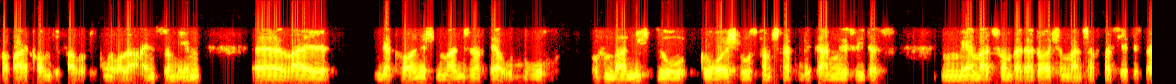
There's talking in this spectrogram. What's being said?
vorbeikommen, die Favoritenrolle einzunehmen, äh, weil in der polnischen Mannschaft der Umbruch offenbar nicht so geräuschlos vonstatten gegangen ist, wie das mehrmals schon bei der deutschen Mannschaft passiert ist. Da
